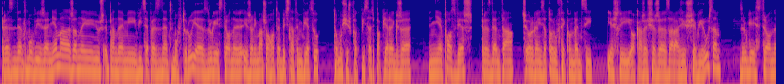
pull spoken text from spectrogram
prezydent mówi, że nie ma żadnej już pandemii, wiceprezydent mu wtóruje, z drugiej strony, jeżeli masz ochotę być na tym wiecu, to musisz podpisać papierek, że nie pozwiesz prezydenta czy organizatorów tej konwencji, jeśli okaże się, że zarazisz się wirusem. Z drugiej strony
